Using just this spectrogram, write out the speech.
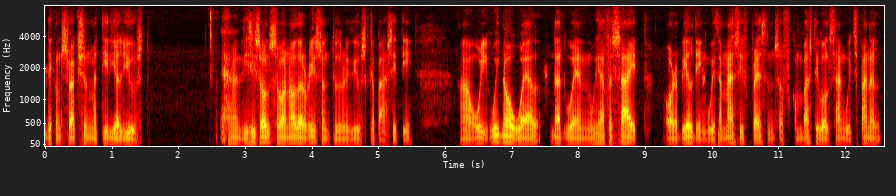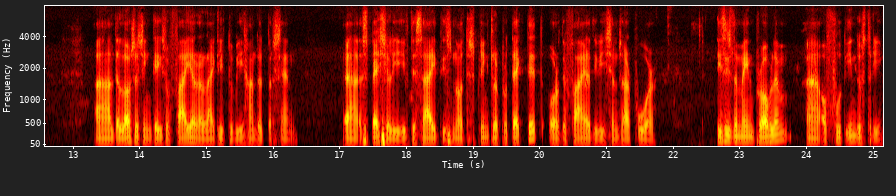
the construction material used. And this is also another reason to reduce capacity. Uh, we, we know well that when we have a site or a building with a massive presence of combustible sandwich panel, uh, the losses in case of fire are likely to be 100%, uh, especially if the site is not sprinkler protected or the fire divisions are poor. This is the main problem uh, of food industry,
